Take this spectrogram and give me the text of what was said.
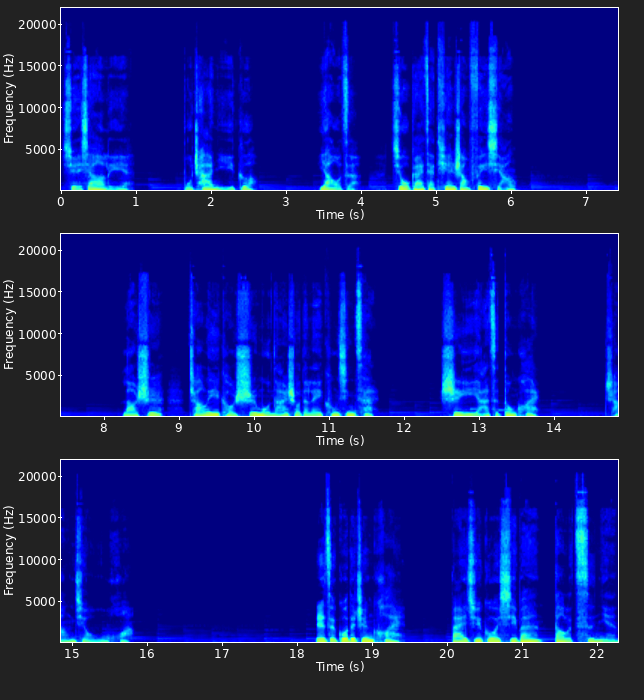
学校里不差你一个，鹞子。就该在天上飞翔。老师尝了一口师母拿手的雷空心菜，示意牙子动筷，长久无话。日子过得真快，白驹过隙般到了次年，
